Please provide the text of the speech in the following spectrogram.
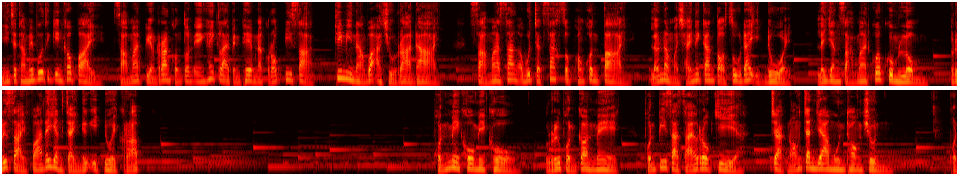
นี้จะทำให้ผู้ที่กินเข้าไป สามารถเปลี่ยนร่างของตนเองให้กลายเป็นเทพนักรบปีศาจที่มีนามว่าอาชูราได้ สามารถสร้างอาวุธจากซากศพของคนตาย แล้วนำมาใช้ในการต่อสู้ได้อีกด้วย และยังสามารถควบคุมลม หรือสายฟ้าได้อย่างใจนึกอีกด้วยครับ ผลเมโคเมโค หรือผลก้อนเมฆผลปีศาจสายโรเกีย จากน้องจันยามูลทองชุน ผล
